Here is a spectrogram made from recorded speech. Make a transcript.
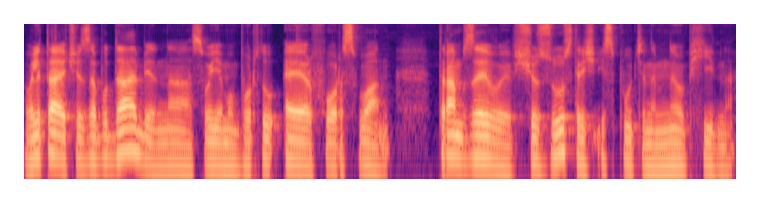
Вилітаючи з Абу-Дабі на своєму борту Air Force One, Трамп заявив, що зустріч із Путіним необхідна.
